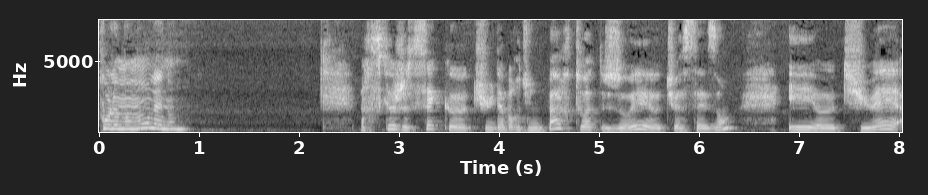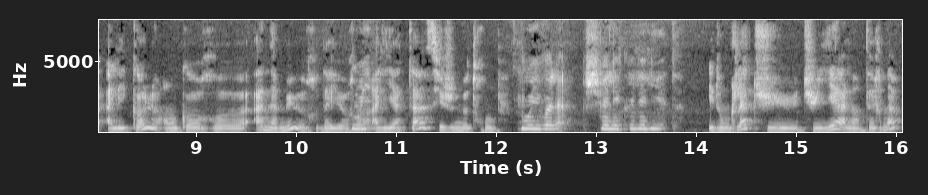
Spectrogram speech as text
Pour le moment, là non. Parce que je sais que tu, d'abord d'une part, toi Zoé, euh, tu as 16 ans et euh, tu es à l'école encore à Namur d'ailleurs, hein, à l'IATA si je ne me trompe. Oui, voilà, je suis à l'école à l'IATA. Et donc là, tu, tu y es à l'internat?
